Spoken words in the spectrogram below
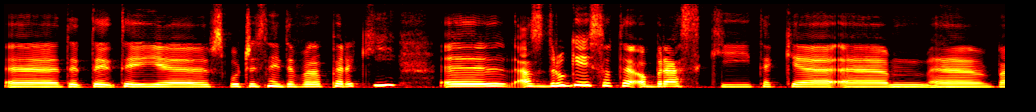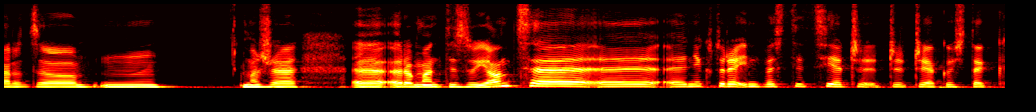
e, tej, tej, tej e, współczesnej deweloperki, e, a z drugiej są te obrazki takie e, bardzo mm, może e, romantyzujące e, e, niektóre inwestycje, czy, czy, czy jakoś tak,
